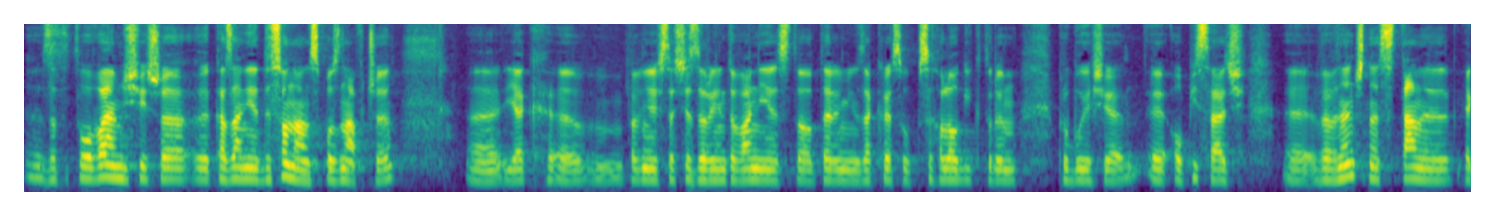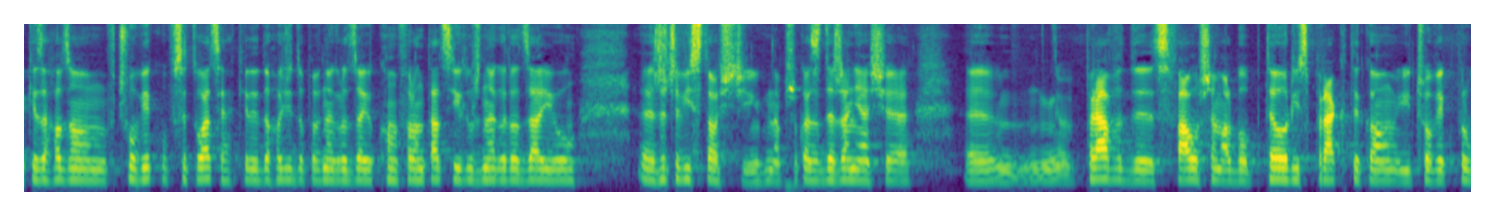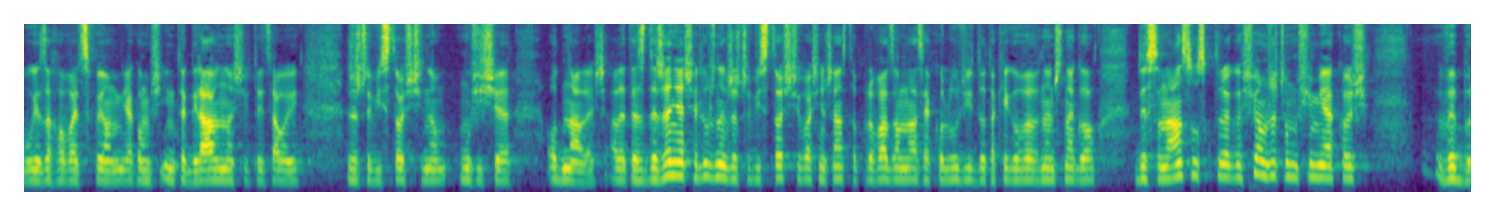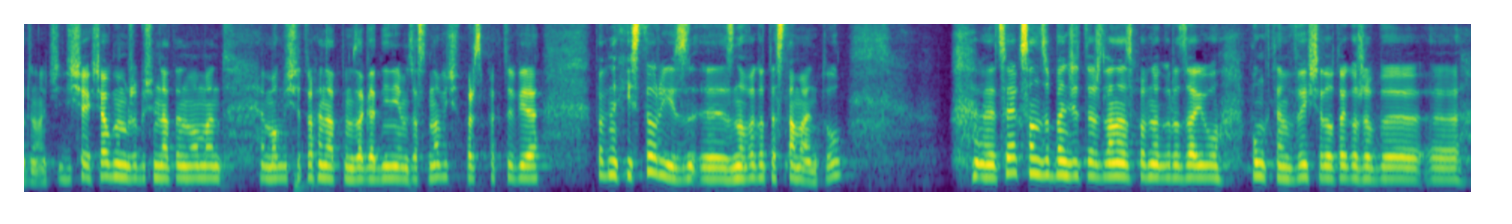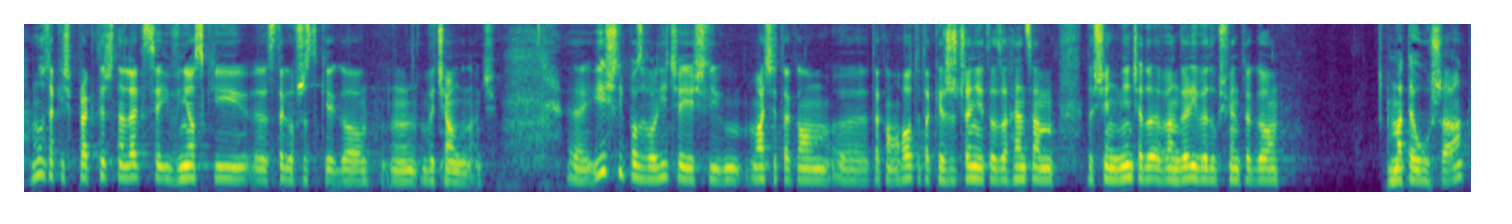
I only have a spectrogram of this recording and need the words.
Zatytułowałem dzisiejsze kazanie Dysonans poznawczy. Jak pewnie jesteście zorientowani, jest to termin zakresu psychologii, którym próbuje się opisać wewnętrzne stany, jakie zachodzą w człowieku w sytuacjach, kiedy dochodzi do pewnego rodzaju konfrontacji różnego rodzaju rzeczywistości, na przykład zderzenia się prawdy z fałszem albo teorii z praktyką i człowiek próbuje zachować swoją jakąś integralność i w tej całej rzeczywistości no, musi się odnaleźć. Ale te zderzenia się różnych rzeczywistości właśnie często prowadzą nas jako ludzi do takiego wewnętrznego dysonansu, z którego siłą rzeczy musimy jakoś wybrnąć. I dzisiaj chciałbym, żebyśmy na ten moment mogli się trochę nad tym zagadnieniem zastanowić w perspektywie pewnych historii z, z Nowego Testamentu. Co jak sądzę, będzie też dla nas pewnego rodzaju punktem wyjścia do tego, żeby e, móc jakieś praktyczne lekcje i wnioski e, z tego wszystkiego mm, wyciągnąć. E, jeśli pozwolicie, jeśli macie taką, taką ochotę, takie życzenie, to zachęcam do sięgnięcia do Ewangelii według świętego Mateusza.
